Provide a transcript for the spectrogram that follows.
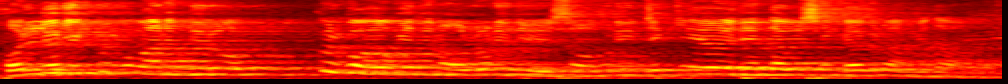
권력이 끌고 가는 대로 끌고 가고 있는 언론에 대해서 우리 이제 깨어야 된다고 생각을 합니다.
